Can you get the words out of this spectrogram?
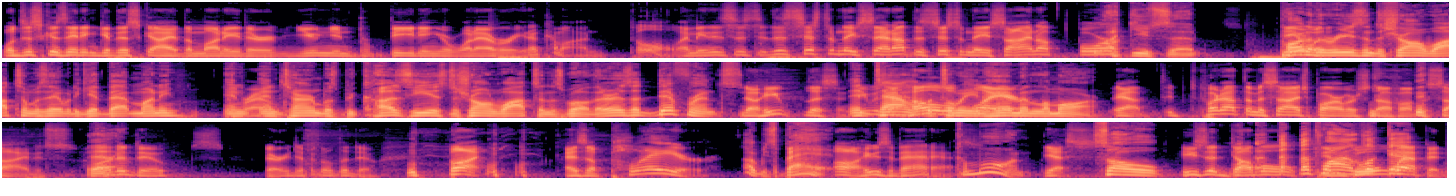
well, just because they didn't give this guy the money, they're union beating or whatever. You know, come on, bull. I mean, this is this system they set up, the system they sign up for. Like you said, part of the reason Deshaun Watson was able to get that money in, in turn was because he is Deshaun Watson as well. There is a difference. No, he listen. in he was a hell talent between him and Lamar. Yeah, put out the massage parlor stuff off the side. It's Yeah. hard to do. It's very difficult to do. But as a player, oh, he's bad. Oh, he was a badass. Come on. Yes. So he's a double. Th- that's why I look at weapon.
